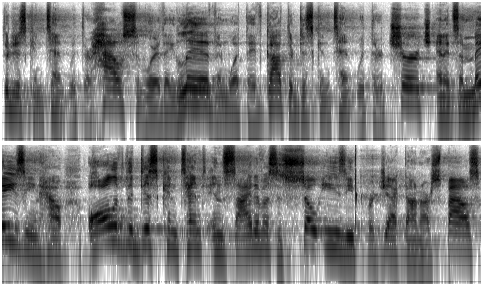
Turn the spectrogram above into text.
they're discontent with their house and where they live and what they've got. They're discontent with their church. And it's amazing how all of the discontent inside of us is so easy to project on our spouse,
